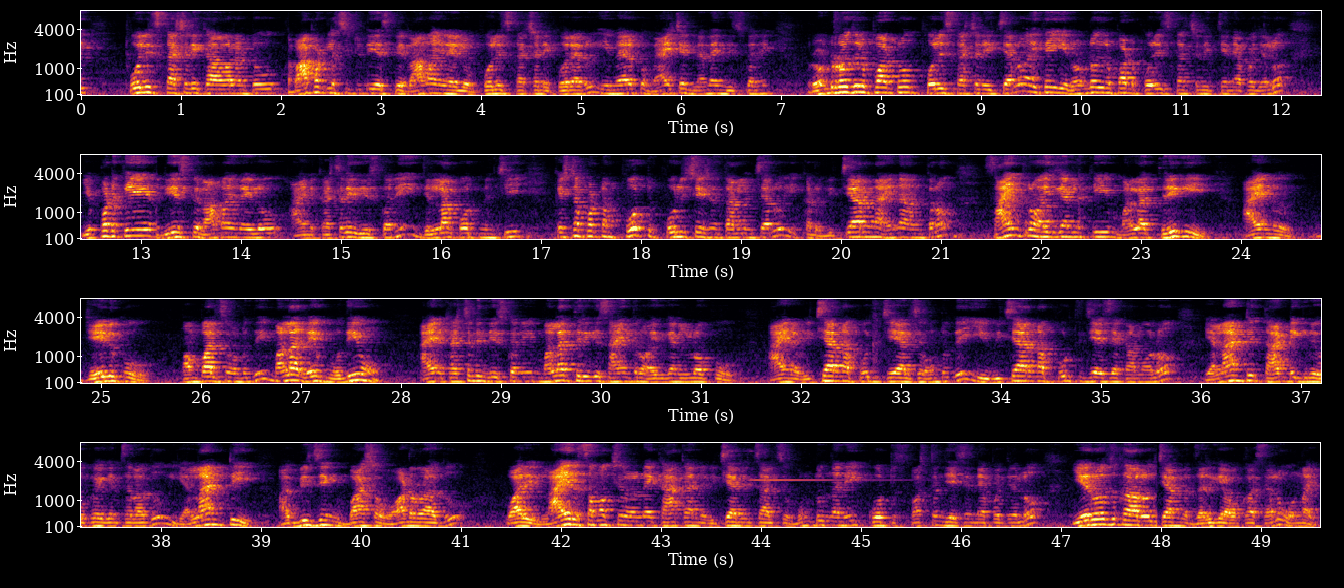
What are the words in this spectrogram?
పోలీస్ కస్టడీ కావాలంటూ Bapatla city DSP Ramanjaneyulu police custody కోరారు. ఈ మేరకు మ్యాజిస్ట్రేట్ నిర్ణయం తీసుకొని రెండు రోజుల పాటు పోలీస్ కస్టడీ ఇచ్చారు. అయితే ఈ రెండు రోజుల పాటు పోలీస్ కస్టడీ ఇచ్చే నేపథ్యంలో ఇప్పటికే డిఎస్పీ రామాంజనేయులు ఆయన కస్టడీ తీసుకొని జిల్లా కోర్టు నుంచి కృష్ణపట్నం పోర్టు పోలీస్ స్టేషన్ తరలించారు. ఇక్కడ విచారణ అయిన అనంతరం సాయంత్రం ఐదు గంటలకి మళ్ళా తిరిగి ఆయన్ను జైలుకు పంపాల్సి ఉంటుంది. మళ్ళా రేపు ఉదయం ఆయన కస్టడీ తీసుకొని మళ్ళా తిరిగి సాయంత్రం ఐదు గంటల లోపు ఆయన విచారణ పూర్తి చేయాల్సి ఉంటుంది. ఈ విచారణ పూర్తి చేసే క్రమంలో ఎలాంటి థర్డ్ డిగ్రీ ఉపయోగించరాదు ఎలాంటి అబ్యూజింగ్ భాష వాడరాదు వారి లాయర్ సమక్షంలోనే కాకాన్ని విచారించాల్సి ఉంటుందని కోర్టు స్పష్టం చేసిన నేపథ్యంలో ఏ రోజుకు ఆ రోజు విచారణ జరిగే అవకాశాలు ఉన్నాయి.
